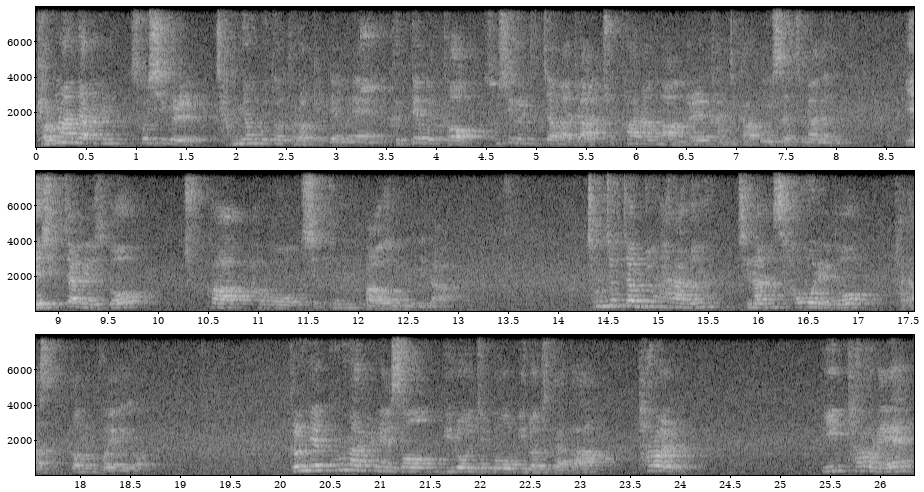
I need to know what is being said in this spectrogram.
결혼한다는 소식을 작년부터 들었기 때문에 그때부터 소식을 듣자마자 축하하는 마음을 간직하고 있었지만은 예식장에서도 축하하고 싶은 마음입니다. 청첩장 중 하나는 지난 4월에도 받았던 거예요. 그런데 코로나로 인해서 미뤄지고 미뤄지다가 8월 이 8월에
